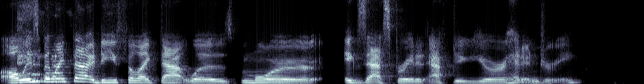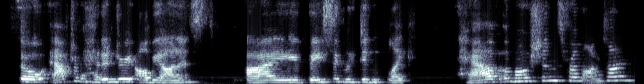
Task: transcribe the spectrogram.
always been like that? Or do you feel like that was more exasperated after your head injury? So after the head injury, I'll be honest, I basically didn't like have emotions for a long time.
